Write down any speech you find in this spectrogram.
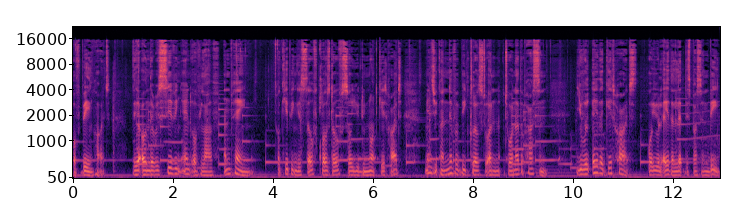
of being hurt. They are on the receiving end of love and pain, or keeping yourself closed off so you do not get hurt means you can never be close to, an, to another person. You will either get hurt or you'll either let this person be.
